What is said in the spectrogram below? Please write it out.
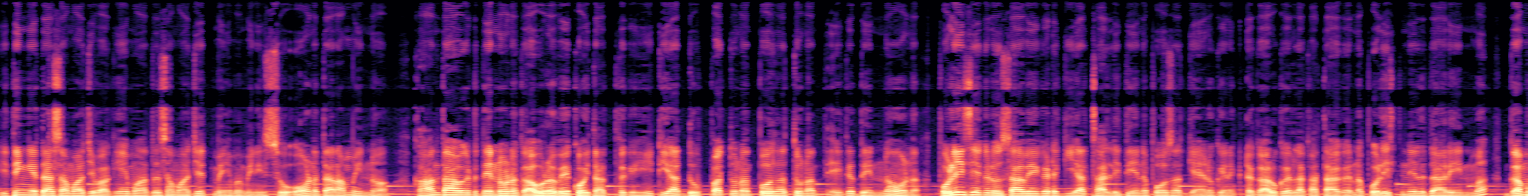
ඉතින් එදා සමාජය වගේම අද සමාජෙත් මෙහෙම මිනිස්සු ඕන තරම් ඉන්නවා. කාන්තාවකට දෙන්න ඕන ගෞරවය කොයි තත්වක හිටියත් දුප්පත් වුණත් පොසත් වුණත් ඒක දෙන්න ඕන. පොලිසියකට උසාවියකට ගියත් සල්ලි තියෙන පොසත් ගෑනු කෙනෙක්ට ගරු කරලා කතා කරන පොලිස් නිලධාරීන්ම ගම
